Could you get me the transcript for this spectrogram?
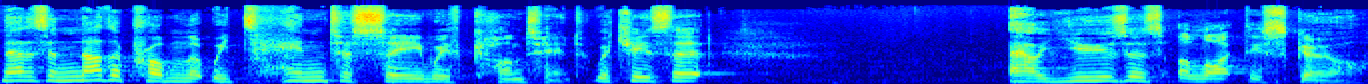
Now, there's another problem that we tend to see with content, which is that our users are like this girl.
